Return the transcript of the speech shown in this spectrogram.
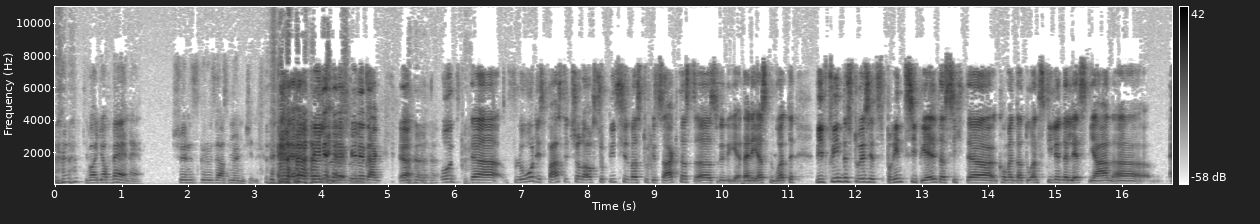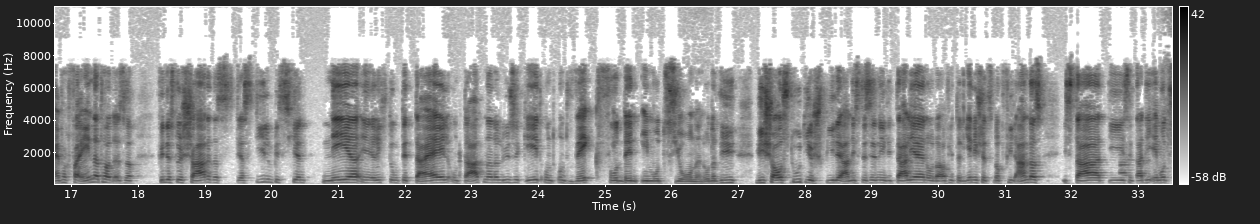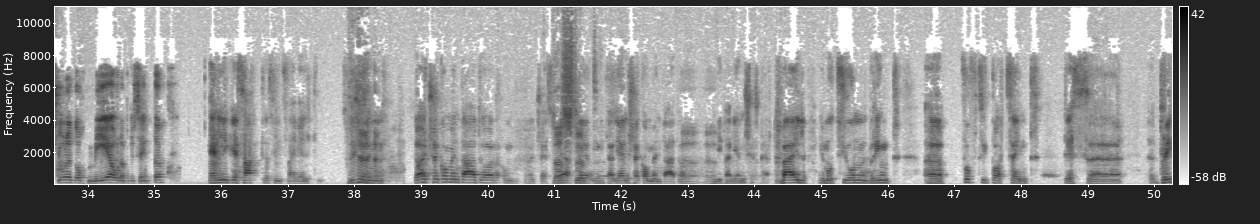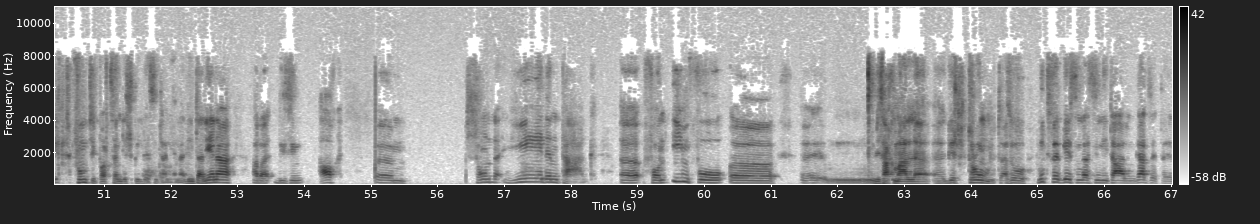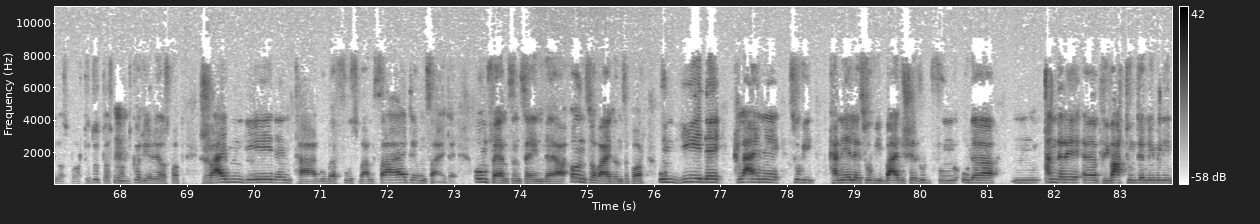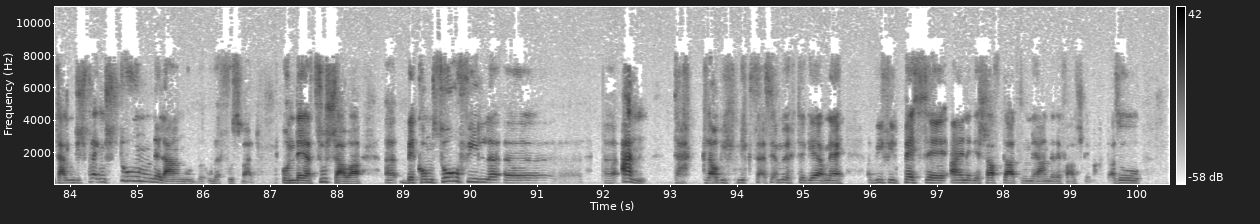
Ti voglio bene. Schönes Grüße aus München. vielen, vielen Dank. Ja. Und der Flo, das passt jetzt schon auch so ein bisschen, was du gesagt hast, so die, deine ersten Worte. Wie findest du es jetzt prinzipiell, dass sich der Kommentatorenstil in den letzten Jahren äh, einfach verändert hat? Also findest du es schade, dass der Stil ein bisschen näher in Richtung Detail und Datenanalyse geht und, und weg von den Emotionen? Oder wie, wie schaust du dir Spiele an? Ist das in Italien oder auf Italienisch jetzt noch viel anders? Ist da die, sind da die Emotionen noch mehr oder präsenter? Ehrlich gesagt, das sind zwei Welten. Zwischen deutscher Kommentator und deutscher Das Experte und italienischer Kommentator Ja, ja. und italienischer Experte. Weil Emotionen bringt äh, 50 Prozent des äh, prägt 50 Prozent des Spiels des Italieners. Die Italiener, aber die sind auch ähm, schon jeden Tag äh, von Info, äh, äh, wie sag mal, äh, geströmt. Also nichts vergessen, dass in Italien Gazzetta dello Sport, Tutto Sport, Mhm. Corriere dello Sport schreiben jeden Tag über Fußball Seite und Seite und Fernsehsender und so weiter und so fort. Und jede kleine, so wie Kanäle, so wie Bayerischer Rundfunk oder mh, andere äh, Privatunternehmen in Italien, die sprechen stundenlang über, über Fußball. Und der Zuschauer äh, bekommt so viel äh, äh, an, da glaube ich nichts. Also er möchte gerne, wie viel Pässe einer geschafft hat und der andere falsch gemacht. Also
